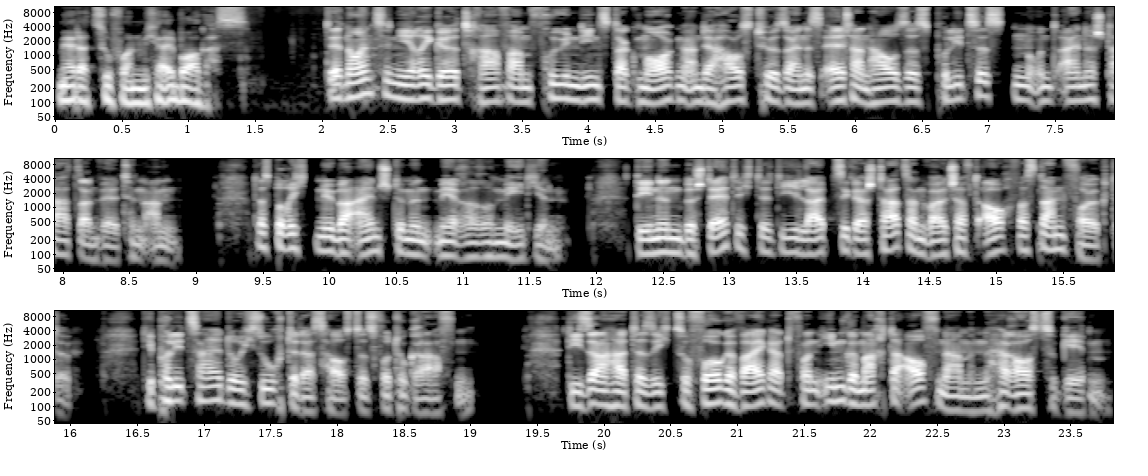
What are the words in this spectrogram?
Mehr dazu von Michael Borgers. Der 19-Jährige traf am frühen Dienstagmorgen an der Haustür seines Elternhauses Polizisten und eine Staatsanwältin an. Das berichten übereinstimmend mehrere Medien. Denen bestätigte die Leipziger Staatsanwaltschaft auch, was dann folgte. Die Polizei durchsuchte das Haus des Fotografen. Dieser hatte sich zuvor geweigert, von ihm gemachte Aufnahmen herauszugeben.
